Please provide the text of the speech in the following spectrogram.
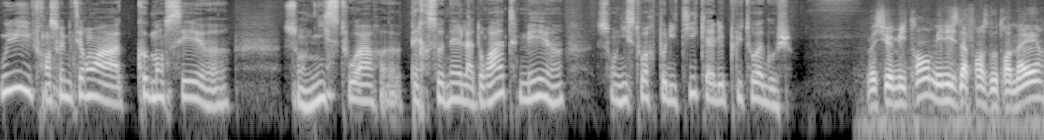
oui, François Mitterrand a commencé son histoire euh, personnelle à droite, mais euh, son histoire politique, elle est plutôt à gauche. Monsieur Mitran, ministre de la France d'Outre-mer,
